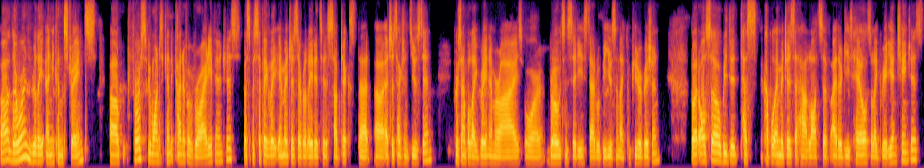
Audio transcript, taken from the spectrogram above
Uh, there weren't really any constraints. Uh, first, we wanted to kind of a variety of images, but specifically images that related to the subjects that uh, edge detection is used in for example, like brain MRIs or roads and cities that would be used in like computer vision. But also we did test a couple images that had lots of either details or like gradient changes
